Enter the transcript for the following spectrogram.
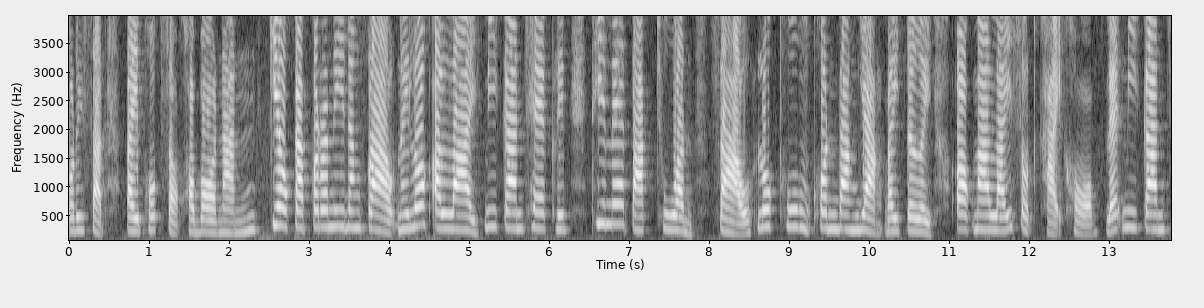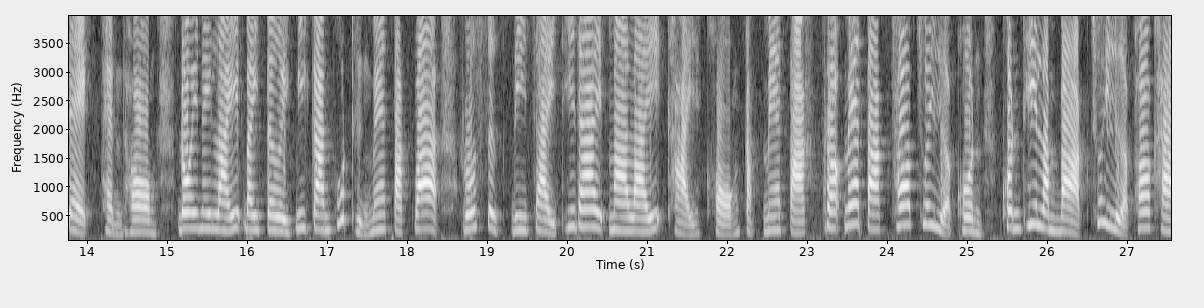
บริษัทไปพบสคบนั้น เกี่ยวกับกรณีดังกล่าวในโลกออนไลน์ มีการแชร์คลิปที่แม่ตักชวน สาวลูกทุ่ง คนดังอย่างใบเตย ออกมาไลฟ์สดขายของ และมีการแจกแผ่นทอง โดยในไลฟ์ใบเตยมีการพูดถึงแม่ตักว่า รู้สึกดีใจที่ได้มาไลฟ์ขายของกับแม่ตัก เพราะแม่ตักชอบช่วยเหลือคน คนที่ลำบากช่วยเหลือพ่อค้า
